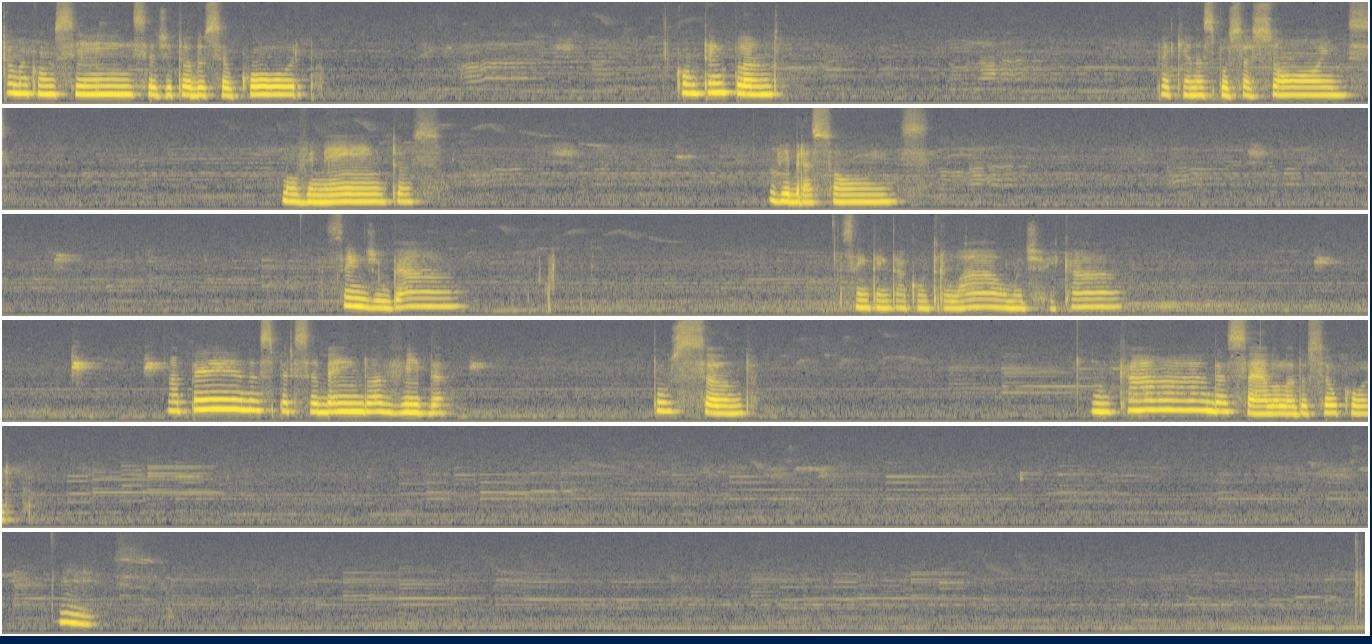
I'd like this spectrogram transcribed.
Toma consciência de todo o seu corpo, contemplando pequenas pulsações, movimentos, vibrações. Sem julgar, sem tentar controlar ou modificar. Apenas percebendo a vida pulsando em cada célula do seu corpo.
